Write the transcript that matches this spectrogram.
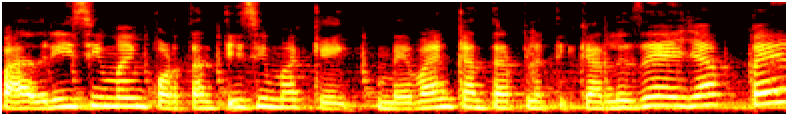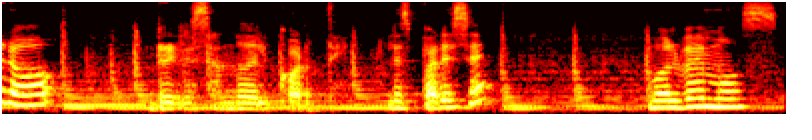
padrísima, importantísima, que me va a encantar platicarles de ella, pero regresando del corte. ¿Les parece? Volvemos.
